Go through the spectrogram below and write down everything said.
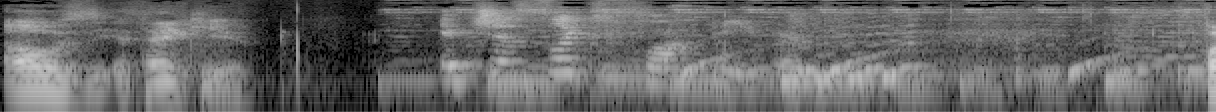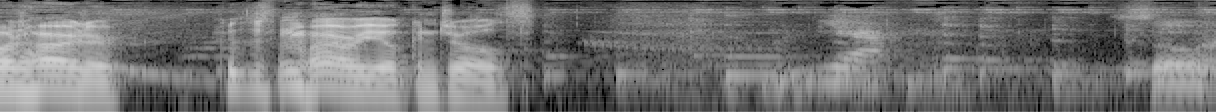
Oh, z- thank you. It's just like Flappy Bird. but harder. Because it's Mario controls. Yeah. So,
